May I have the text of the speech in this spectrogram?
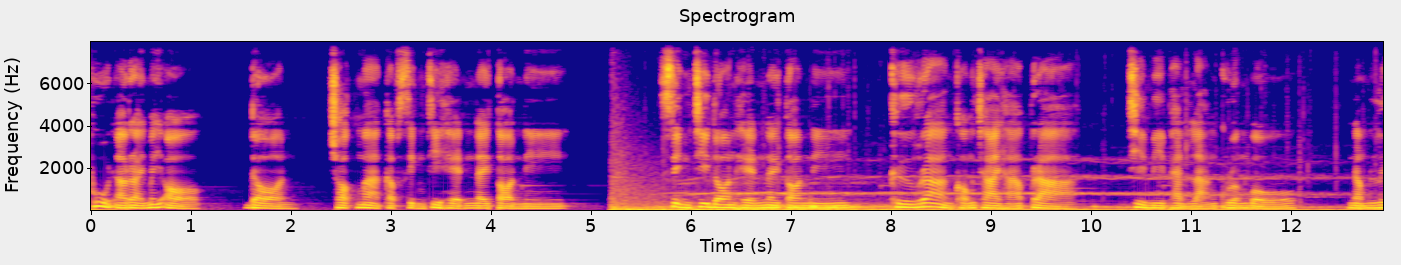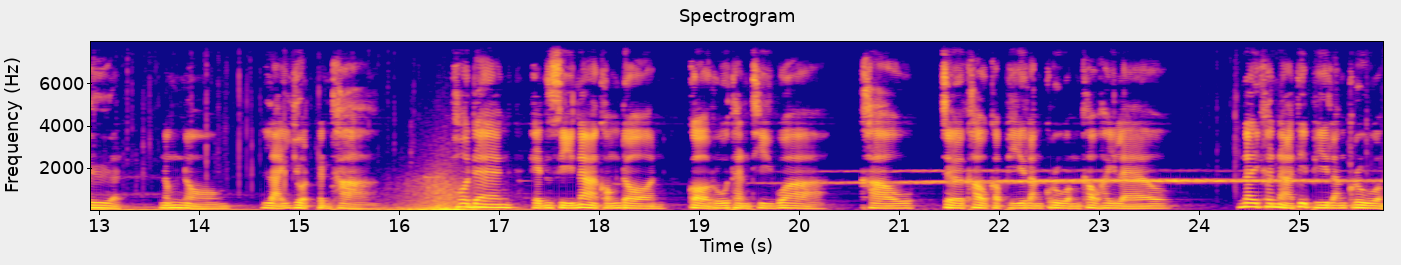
พูดอะไรไม่ออก ดอนช็อกมากกับสิ่งที่เห็นในตอนนี้ สิ่งที่ดอนเห็นในตอนนี้ คือร่างของชายหาปลา ที่มีแผ่นหลังกรวงโบ น้ำเลือด น้ำหนอง ไหลหยดเป็นทาง พอแดงเห็นสีหน้าของดอนก็รู้ทันทีว่า เขาเจอเข้ากับผีหลังกรวงเข้าให้แล้ว ในขณะที่ผีหลังกรวง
